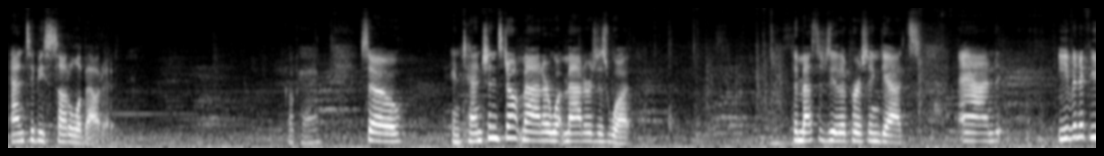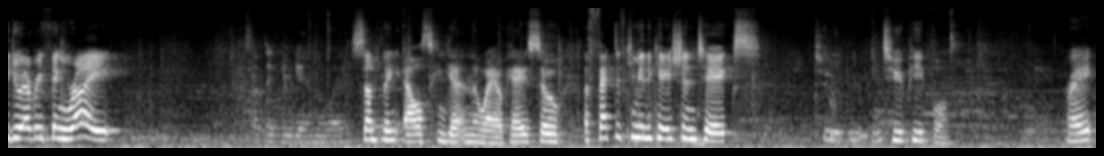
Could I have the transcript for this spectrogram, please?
and to be subtle about it. Okay? So, intentions don't matter. What matters is what? The message the other person gets. And even if you do everything right, Something can get in the way. something else can get in the way, okay? So effective communication takes Two people. two people, right?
